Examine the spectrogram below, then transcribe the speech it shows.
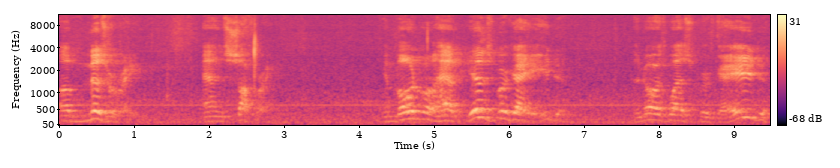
of misery and suffering. Imboden will have his brigade, the Northwest Brigade.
